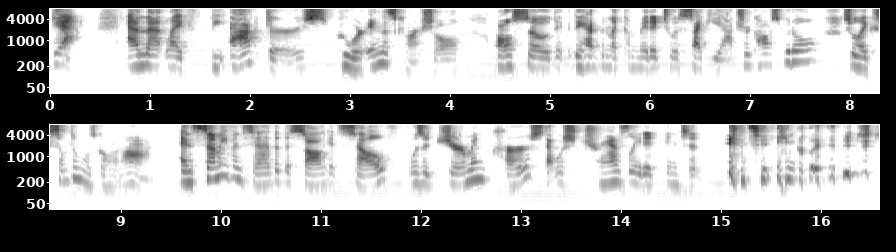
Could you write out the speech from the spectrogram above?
Yeah. And that like the actors who were in this commercial also they, they had been like committed to a psychiatric hospital. So like something was going on. And some even said that the song itself was a German curse that was translated into into English.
